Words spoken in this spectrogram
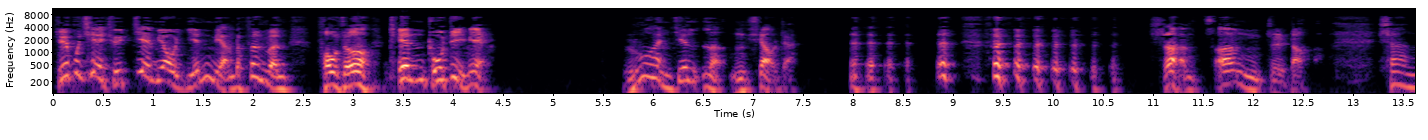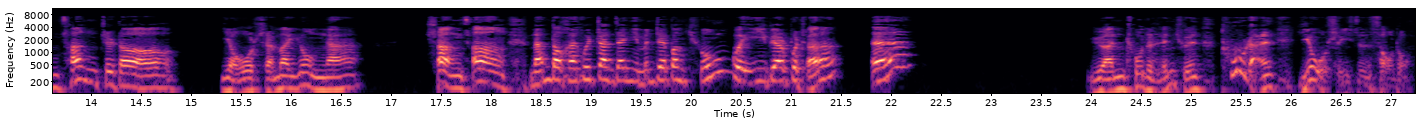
绝不窃取建庙银两的分文，否则天诛地灭。罗万金冷笑着：“ 上苍知道，上苍知道有什么用啊？上苍难道还会站在你们这帮穷鬼一边不成？”嗯。远处的人群突然又是一阵骚动。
